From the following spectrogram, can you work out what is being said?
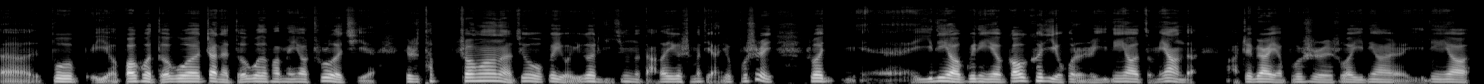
呃，不也包括德国站在德国的方面要出售的企业，就是它双方呢最后会有一个理性的达到一个什么点，就不是说呃一定要规定要高科技或者是一定要怎么样的啊，这边也不是说一定要一定要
